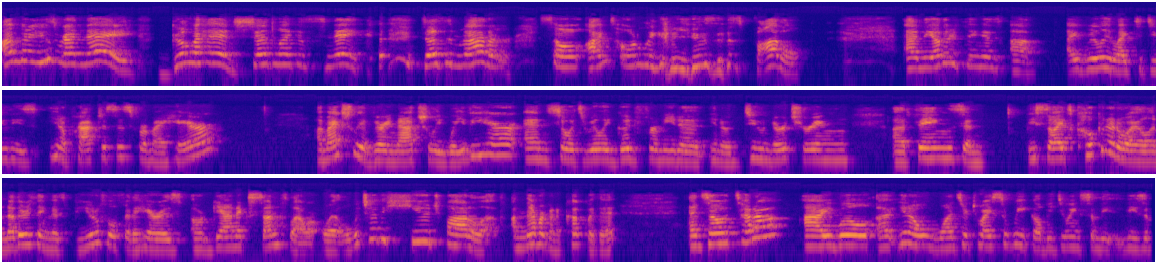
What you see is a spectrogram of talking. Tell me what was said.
I'm going to use A. Go ahead, shed like a snake. Doesn't matter. So I'm totally going to use this bottle. And the other thing is, um, I really like to do these, you know, practices for my hair. I'm actually a very naturally wavy hair, and so it's really good for me to, you know, do nurturing uh, things. And besides coconut oil, another thing that's beautiful for the hair is organic sunflower oil, which I have a huge bottle of. I'm never going to cook with it, and so, ta-da! I will, uh, you know, once or twice a week, I'll be doing some of these.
